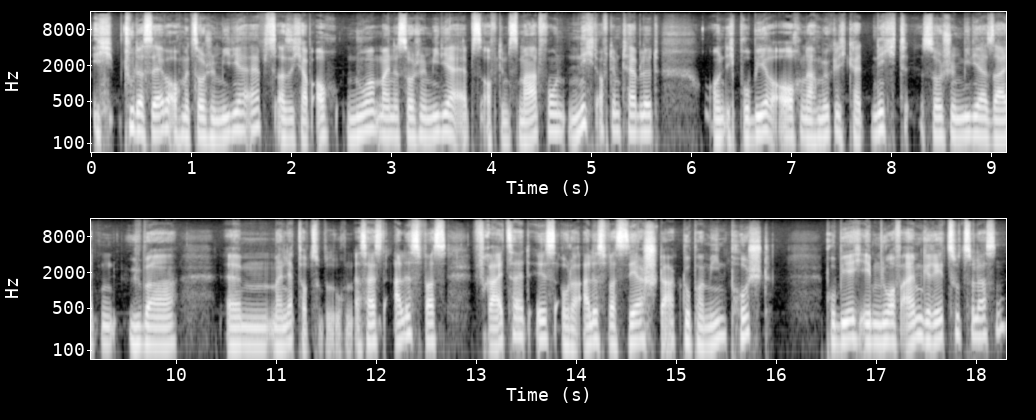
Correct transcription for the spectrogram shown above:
ich tue das selber auch mit Social Media Apps. Also ich habe auch nur meine Social Media Apps auf dem Smartphone, nicht auf dem Tablet. Und ich probiere auch nach Möglichkeit nicht Social Media Seiten über ähm, meinen Laptop zu besuchen. Das heißt, alles, was Freizeit ist oder alles, was sehr stark Dopamin pusht, probiere ich eben nur auf einem Gerät zuzulassen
